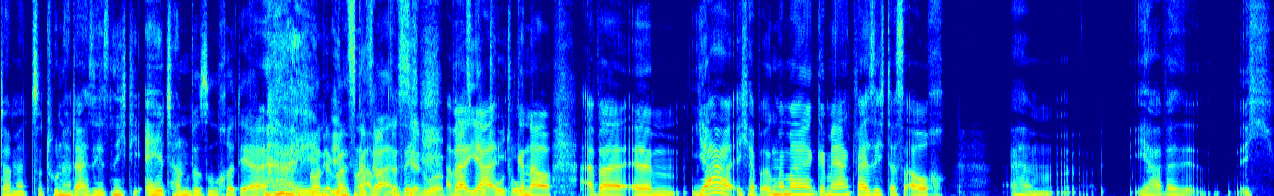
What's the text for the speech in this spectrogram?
damit zu tun hatte. Also jetzt nicht die Elternbesuche der Nein, insgesamt, aber das sich, ist ja nur aber ja, Toto. genau. Aber ähm, ja, ich habe irgendwann mal gemerkt, weiß ich das auch, ähm, ja, weil ich,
